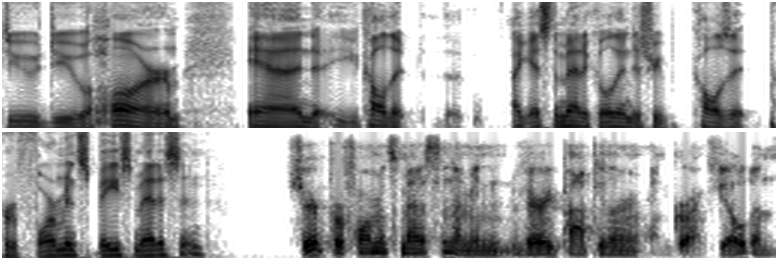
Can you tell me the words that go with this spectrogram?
do do harm. And you called it, I guess the medical industry calls it performance based medicine. Sure, performance medicine. I mean, very popular and growing field. And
